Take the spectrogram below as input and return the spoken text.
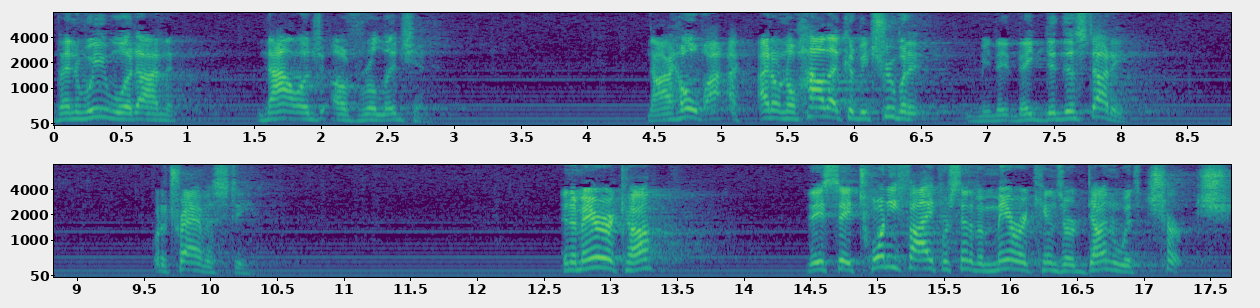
than we would on knowledge of religion. Now, I hope, I, I don't know how that could be true, but it, I mean, they, they did this study. What a travesty. In America, they say 25% of Americans are done with church.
